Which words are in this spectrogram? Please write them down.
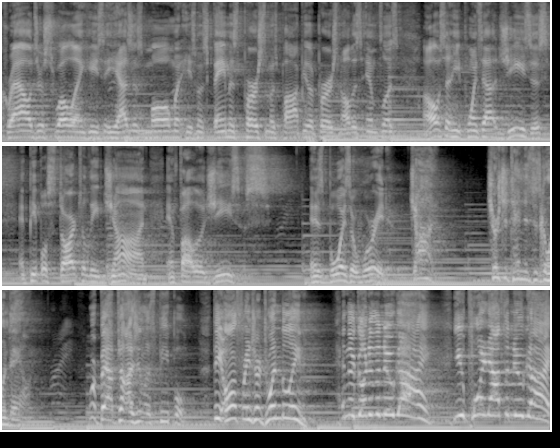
Crowds are swelling. He's, he has this moment. He's the most famous person, most popular person, all this influence. All of a sudden, he points out Jesus, and people start to leave John and follow Jesus. And his boys are worried. John, church attendance is going down. We're baptizing less people. The offerings are dwindling, and they're going to the new guy. You pointed out the new guy.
